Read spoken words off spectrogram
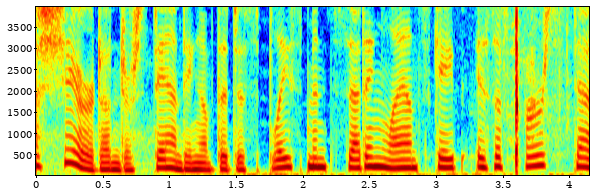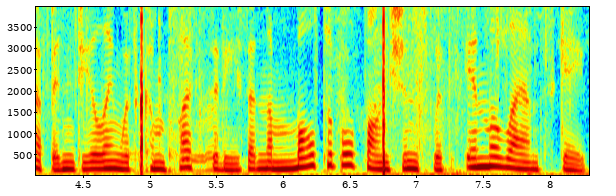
A shared understanding of the displacement setting landscape is a first step in dealing with complexities and the multiple functions within the landscape.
